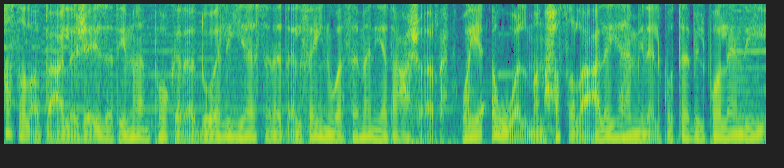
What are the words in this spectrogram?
حصلت على جائزة مان بوكر الدولية سنة 2018 وهي أول من حصل عليها من الكتاب البولنديين.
